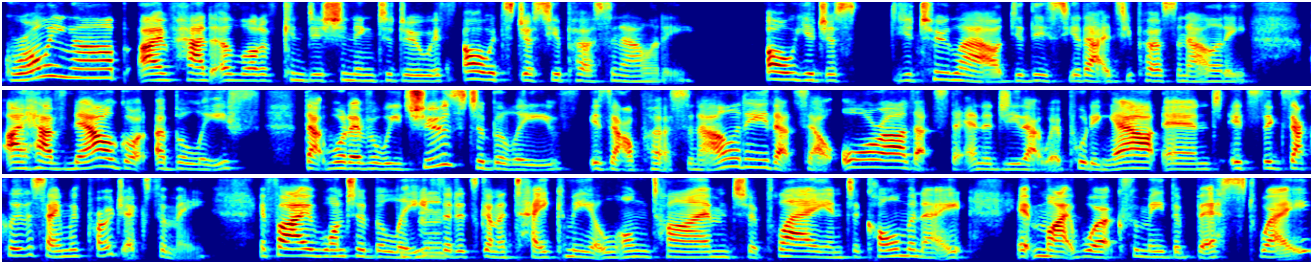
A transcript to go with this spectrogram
growing up, I've had a lot of conditioning to do with, oh, it's just your personality. Oh, you're just you're too loud, you're this, you're that, it's your personality I have now got a belief that whatever we choose to believe is our personality, that's our aura, that's the energy that we're putting out. And it's exactly the same with projects for me. If I want to believe mm-hmm. that it's going to take me a long time to play and to culminate, it might work for me the best way.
